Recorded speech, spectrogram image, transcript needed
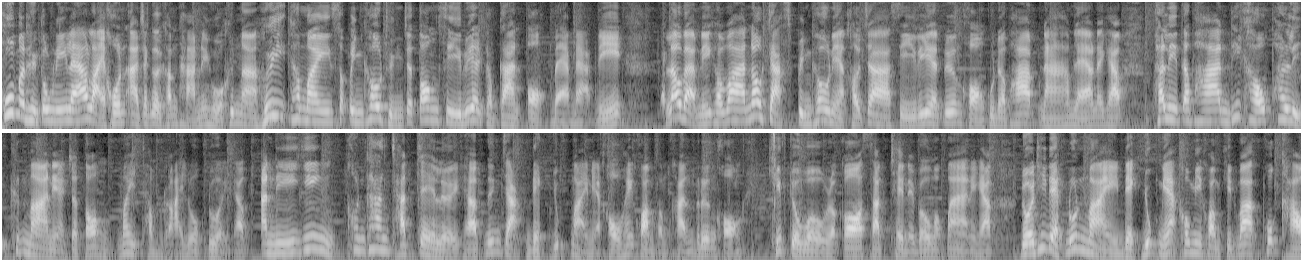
พูดมาถึงตรงนี้แล้วหลายคนอาจจะเกิดคำถามในหัวขึ้นมา เฮ้ยทำไมSprinkle ถึงจะต้องซีเรียสกับการออกแบบแบบนี้ เล่าแบบนี้ครับว่านอกจาก Sprinkle เนี่ยเขาจะซีเรียสเรื่องของคุณภาพน้ำแล้วนะครับ ผลิตภัณฑ์ที่เขาผลิตขึ้นมาเนี่ยจะต้องไม่ทำร้ายโลกด้วยครับ อันนี้ยิ่งค่อนข้างชัดเจนเลยครับ เนื่องจากเด็กยุคใหม่เนี่ยเขาให้ความสำคัญเรื่องของ Keep the World แล้วก็ Sustainable มากๆนะครับ โดยที่เด็กรุ่นใหม่ เด็กยุคนี้เขามีความคิดว่าพวกเขา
